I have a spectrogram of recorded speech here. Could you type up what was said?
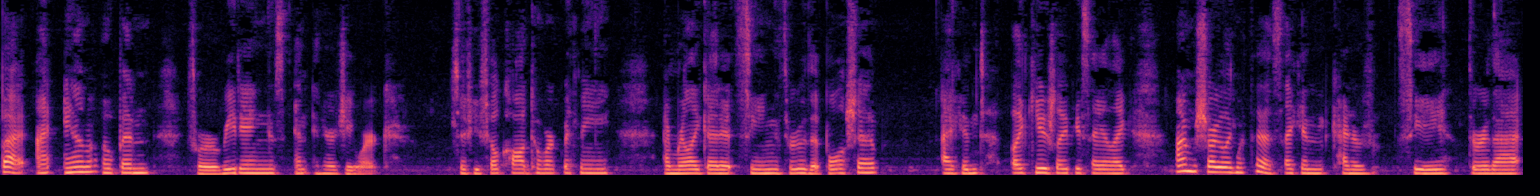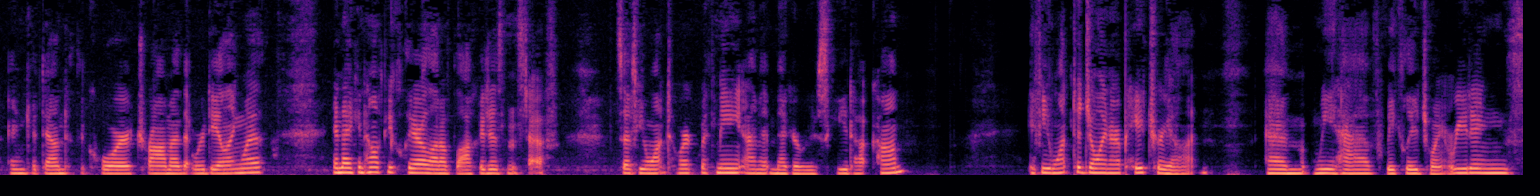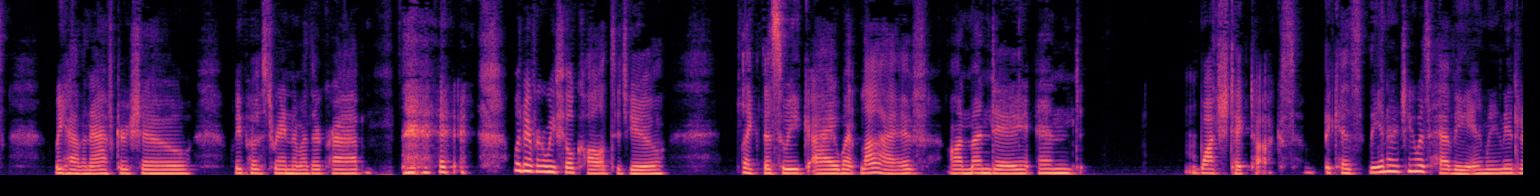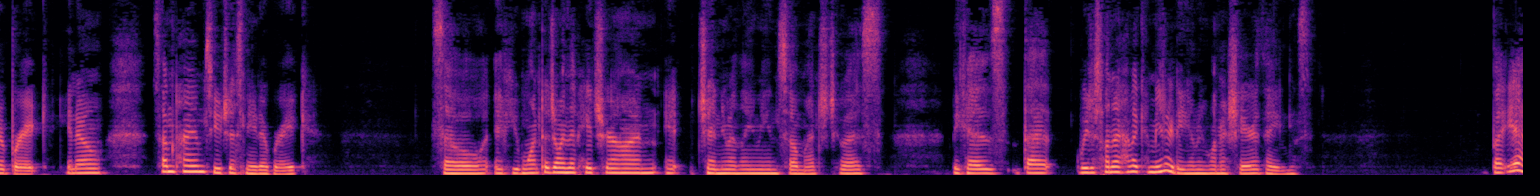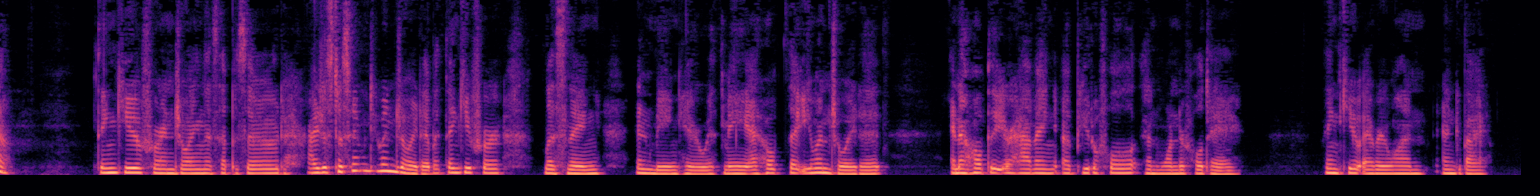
But I am open for readings and energy work. So if you feel called to work with me, I'm really good at seeing through the bullshit. I can, t- like, usually if you say, like, I'm struggling with this, I can kind of see through that and get down to the core trauma that we're dealing with. And I can help you clear a lot of blockages and stuff. So if you want to work with me, I'm at megaruski.com. If you want to join our Patreon, um, we have weekly joint readings. We have an after show. We post random other crap. Whatever we feel called to do. Like this week, I went live on Monday and watched TikToks because the energy was heavy and we needed a break. You know, sometimes you just need a break. So if you want to join the Patreon, it genuinely means so much to us because that we just want to have a community and we want to share things. But yeah, thank you for enjoying this episode. I just assumed you enjoyed it, but thank you for listening and being here with me. I hope that you enjoyed it, and I hope that you're having a beautiful and wonderful day. Thank you, everyone, and goodbye.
